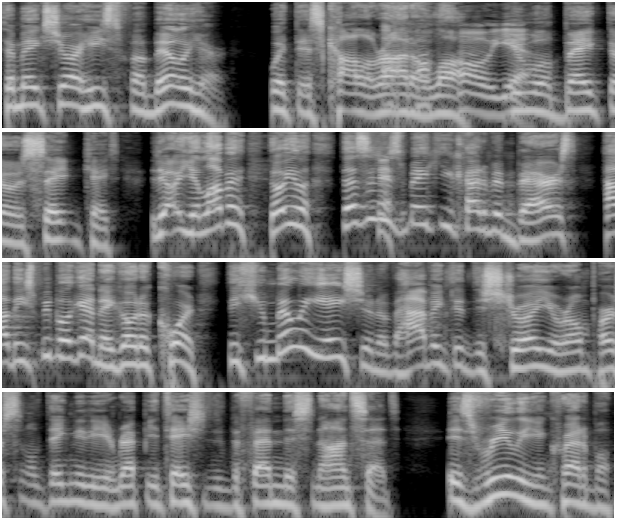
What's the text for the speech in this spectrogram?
to make sure he's familiar with this Colorado law. Oh, yeah. You will bake those Satan cakes. You love it? Don't you? Doesn't this make you kind of embarrassed how these people, again, they go to court? The humiliation of having to destroy your own personal dignity and reputation to defend this nonsense is really incredible.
